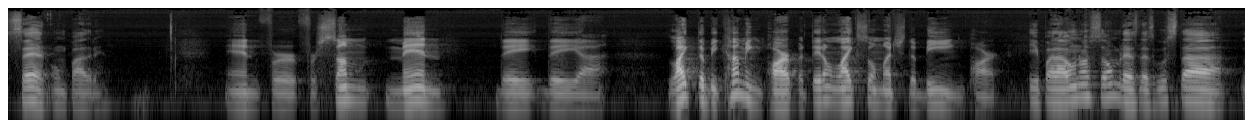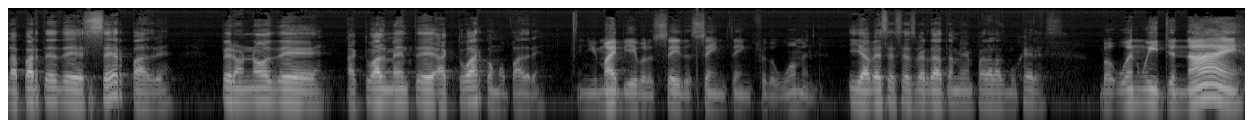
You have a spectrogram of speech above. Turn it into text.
ser un padre. and for for some men they they uh, like the becoming part but they don't like so much the being part Y para unos hombres les gusta la parte de ser padre, pero no de actualmente actuar como padre. and you might be able to say the same thing for the woman Y a veces es verdad también para las mujeres. But when we deny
